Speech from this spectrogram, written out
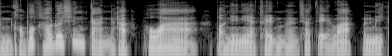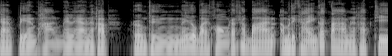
นต์ของพวกเขาด้วยเช่นกันนะครับ เพราะว่าตอนนี้เนี่ยเทรนด์มันชัดเจนว่ามันมีการเปลี่ยนผ่านไปแล้วนะครับรวมถึงนโยบายของรัฐบาลอเมริกาเองก็ตามนะครับ ที่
